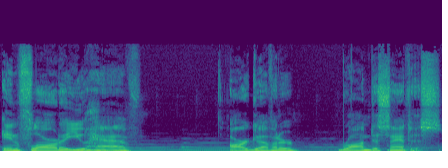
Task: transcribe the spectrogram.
In Florida, you have our governor, Ron DeSantis,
